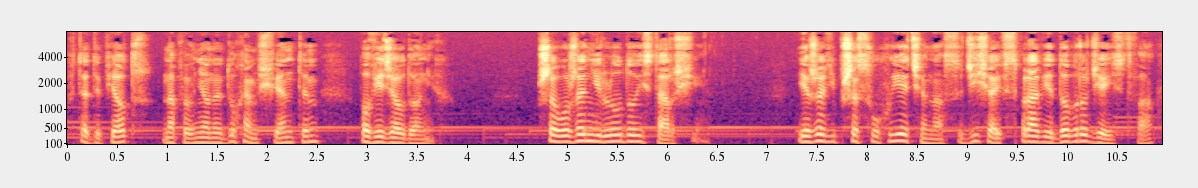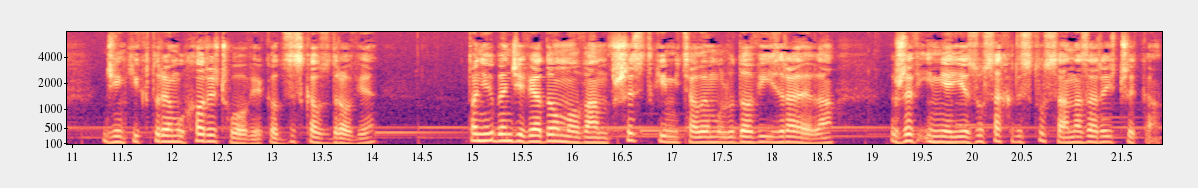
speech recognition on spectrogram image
Wtedy Piotr, napełniony Duchem Świętym, powiedział do nich: Przełożeni ludu i starsi, jeżeli przesłuchujecie nas dzisiaj w sprawie dobrodziejstwa, dzięki któremu chory człowiek odzyskał zdrowie, to niech będzie wiadomo wam wszystkim i całemu ludowi Izraela, że w imię Jezusa Chrystusa Nazarejczyka,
